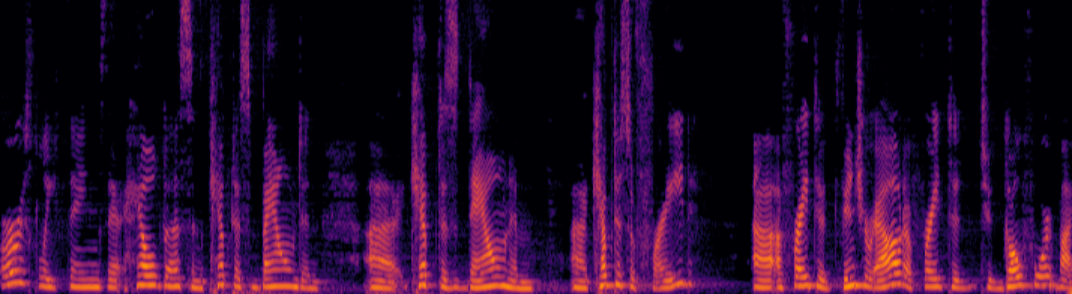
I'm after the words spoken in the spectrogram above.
earthly things that held us and kept us bound and uh, kept us down and uh, kept us afraid. Uh, afraid to venture out, afraid to, to go for it by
